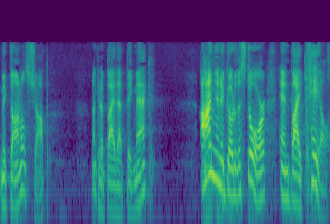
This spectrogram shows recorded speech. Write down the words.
McDonald's shop. I'm not going to buy that Big Mac. I'm going to go to the store and buy kale.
